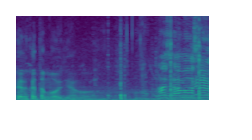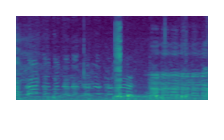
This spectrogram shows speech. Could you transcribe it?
फिर खत्म हो गया वो। ना ना ना ना ना ना।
